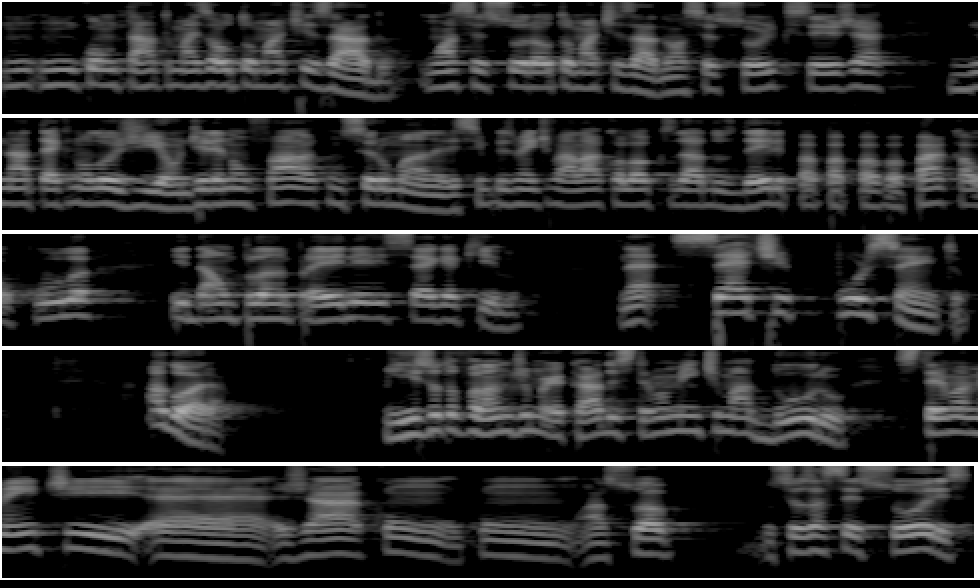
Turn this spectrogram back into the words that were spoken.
um, um, contato mais automatizado, um assessor automatizado, um assessor que seja na tecnologia, onde ele não fala com o ser humano, ele simplesmente vai lá, coloca os dados dele, pá, pá, pá, pá, pá calcula e dá um plano para ele e ele segue aquilo. Né? 7%. Agora, e isso eu estou falando de um mercado extremamente maduro, extremamente é, já com, com a sua os seus assessores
